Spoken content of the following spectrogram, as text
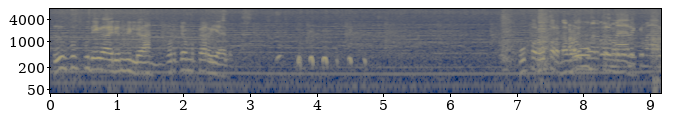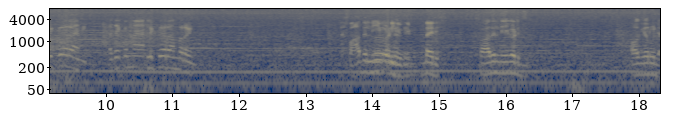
അതിപ്പോ പുതിയ കാര്യമൊന്നുമില്ല. കുറിച്ച് നമുക്ക് അറിയാലോ ഊപ്പർ ഊപ്പർ മേലേക്ക് മേലേക്ക് കയറാൻ അതൊക്കെ മേലേക്ക് കയറാൻ പറയും. ഫാദിൽ നീ കടിക്കും. ഫാദിൽ നീ കടിച്ചു. അവൻ കേറൂല.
